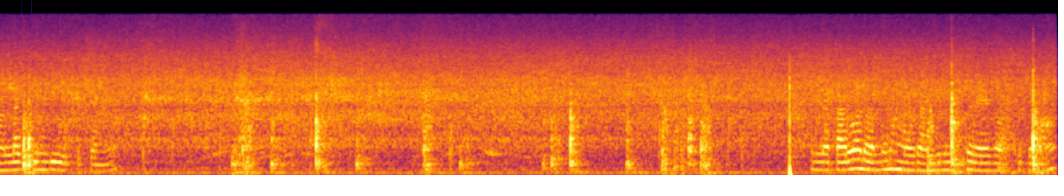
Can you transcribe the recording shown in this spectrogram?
நல்லா கிண்டி விட்டுக்கோங்க. இந்த கருவாடை வந்து நம்ம ஒரு அஞ்சு நிமிஷம் வேக வச்சுக்கலாம்.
